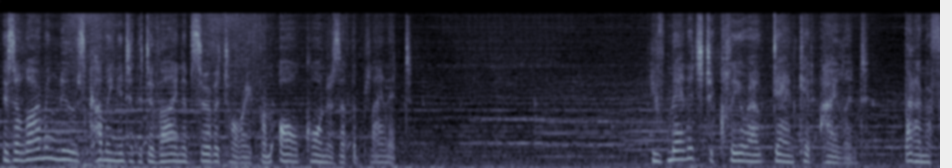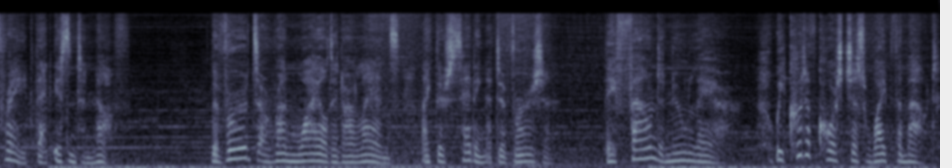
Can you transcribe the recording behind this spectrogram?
There's alarming news coming into the Divine Observatory from all corners of the planet. You've managed to clear out Dankit Island, but I'm afraid that isn't enough. The Verds are run wild in our lands, like they're setting a diversion. They found a new lair. We could of course just wipe them out,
